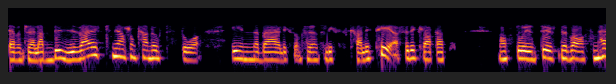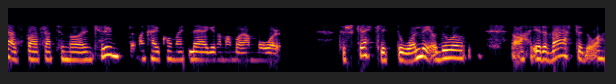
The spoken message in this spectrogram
eventuella biverkningar som kan uppstå innebär liksom för ens livskvalitet. För det är klart att man står ju inte ut med vad som helst bara för att tumören krymper. Man kan ju komma i ett läge där man bara mår förskräckligt dålig och då ja, är det värt det då.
